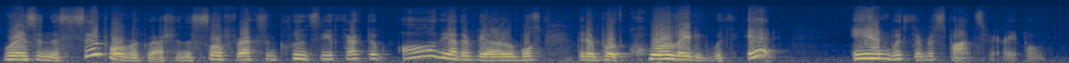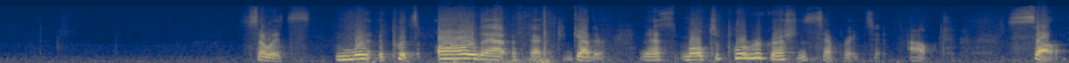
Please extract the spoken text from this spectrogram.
Whereas in the simple regression, the slope for x includes the effect of all the other variables that are both correlated with it and with the response variable. So it puts all that effect together. And that's multiple regression separates it out. So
